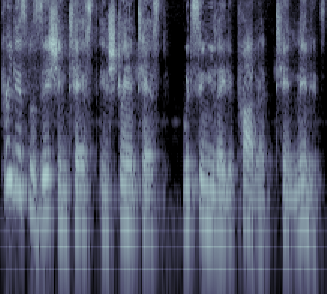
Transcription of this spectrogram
Predisposition test and strand test with simulated product, 10 minutes.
